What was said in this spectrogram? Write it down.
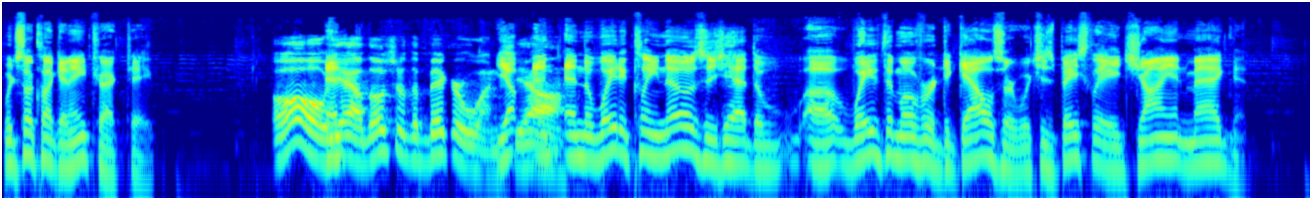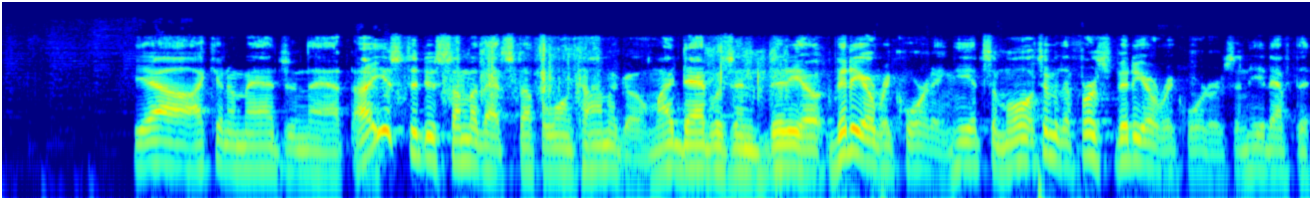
which look like an eight-track tape. Oh, And- yeah, those are the bigger ones. Yep. Yeah. And, and the way to clean those is you had to uh, wave them over a degausser, which is basically a giant magnet. Yeah, I can imagine that. I used to do some of that stuff a long time ago. My dad was in video video recording. He had some old, some of the first video recorders, and he'd have to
